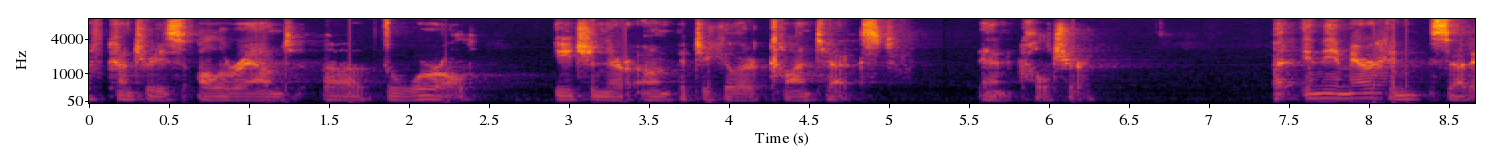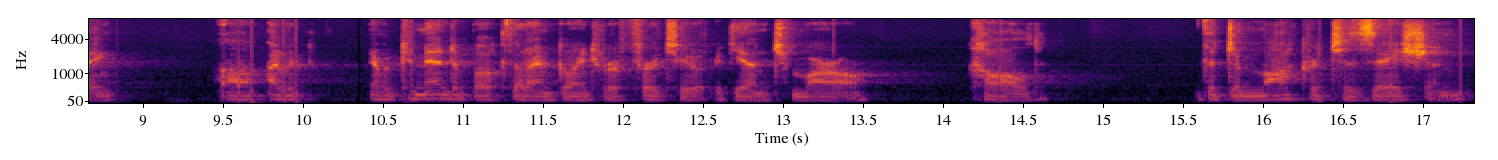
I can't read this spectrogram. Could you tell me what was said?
of countries all around uh, the world, each in their own particular context and culture. But in the American setting, uh, I would I would commend a book that I'm going to refer to again tomorrow, called "The Democratization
